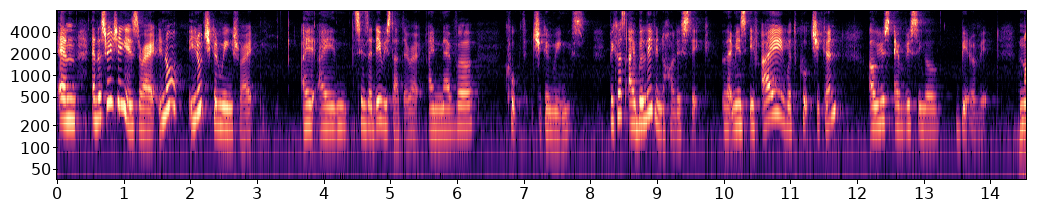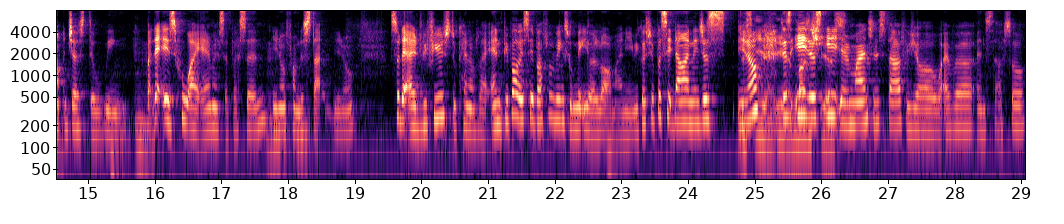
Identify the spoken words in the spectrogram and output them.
and and the strange thing is right, you know you know chicken wings right. I I since the day we started right, I never cooked chicken wings because I believe in the holistic. That means if I were to cook chicken, I'll use every single bit of it, not just the wing. Mm. But that is who I am as a person, you mm. know, from the start, you know. So that I refuse to kind of like, and people always say buffalo wings will make you a lot of money because people sit down and just, you Just know, eat and just and eat, munch, just eat and munch and stuff with your whatever and stuff. So,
